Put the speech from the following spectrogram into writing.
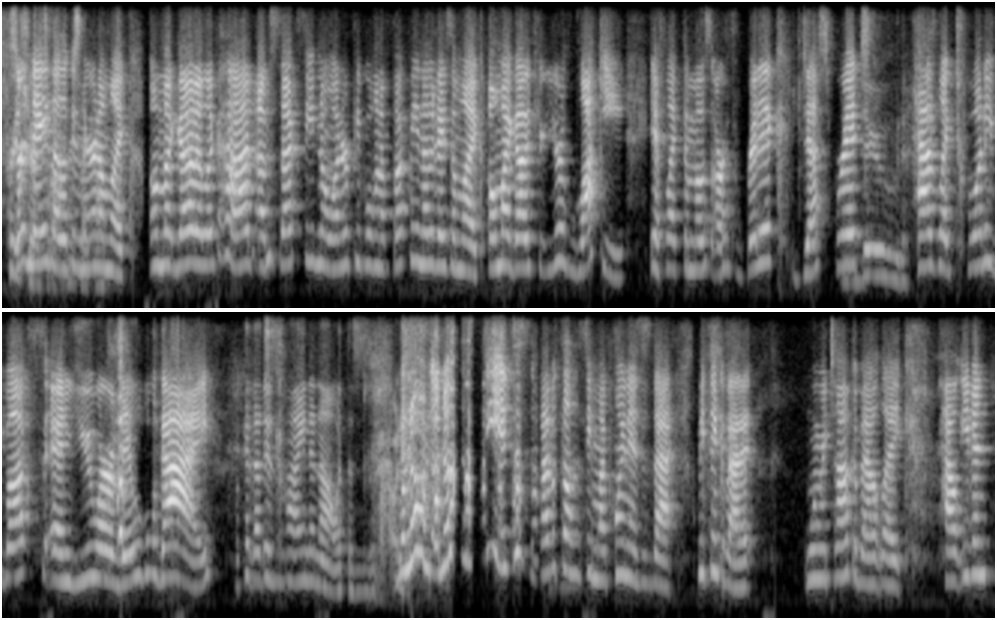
Pretty certain sure days I look in the mirror and. I'm like, oh my god, I look hot, I'm sexy, no wonder people want to fuck me. And other days I'm like, oh my god, if you're you're lucky if like the most arthritic, desperate, dude. has like 20 bucks and you are available guy. Okay, that's is- kind of not what this is about. Well, no, I'm no. See, it's just I would tell see. My point is, is that when you think about it, when we talk about like how even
